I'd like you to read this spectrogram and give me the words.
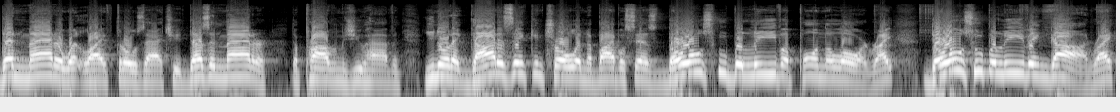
Doesn't matter what life throws at you. It doesn't matter the problems you have. And you know that God is in control, and the Bible says, those who believe upon the Lord, right? Those who believe in God, right?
